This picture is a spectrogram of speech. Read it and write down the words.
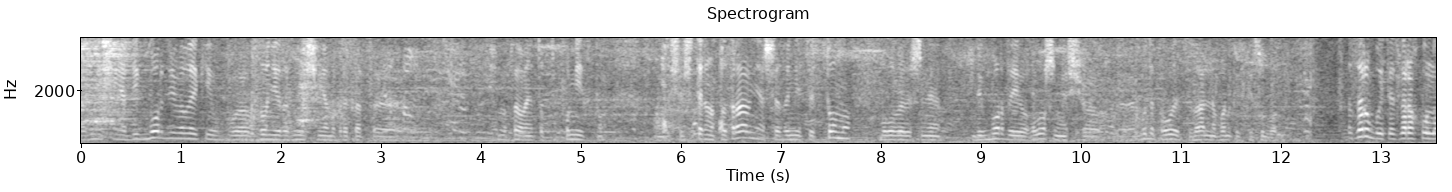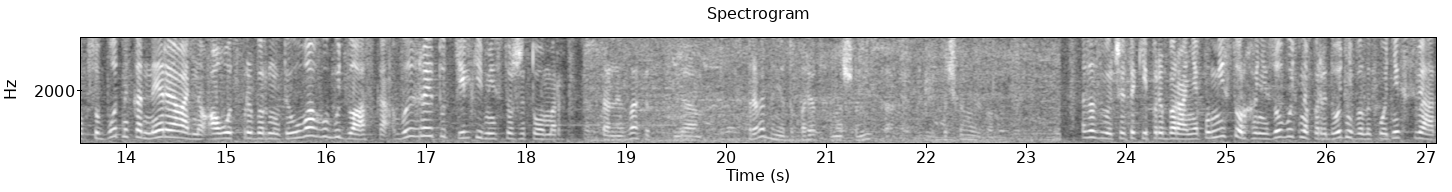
розміщення бікбордів великих в, зоні розміщення, наприклад, е, населення, тобто по місту. Ще 14 травня, ще за місяць тому, було вивішені бікборди і оголошення, що буде проводитися загальнобанківський суботник. Заробити за рахунок суботника нереально, а от привернути увагу, будь ласка, виграє тут тільки місто Житомир. Соціальний захід для приведення до порядку нашого міста і відпочинкової зони. Зазвичай такі прибирання по місту організовують напередодні великодніх свят.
